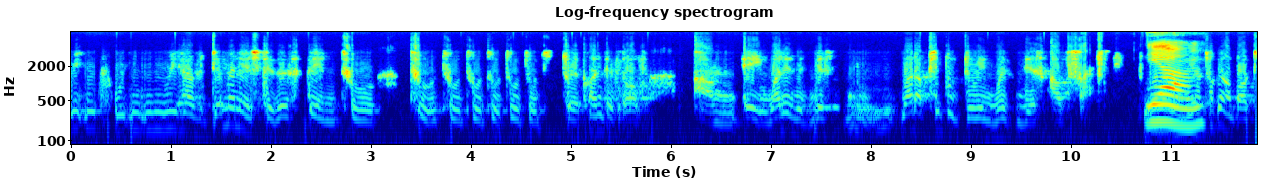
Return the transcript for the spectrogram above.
we, we, have diminished this thing to to to to to to, to, to a context of um hey what is it this what are people doing with this outside? Yeah, we are talking about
